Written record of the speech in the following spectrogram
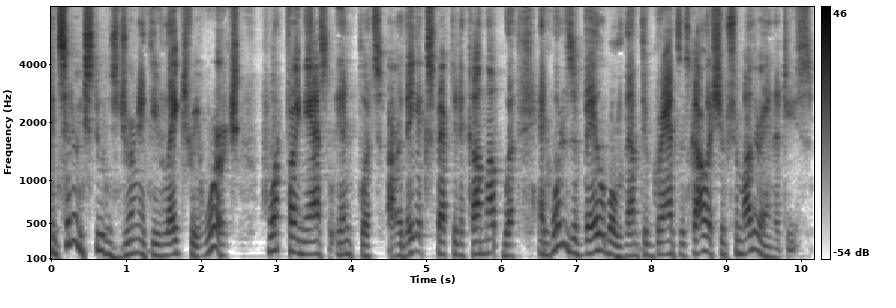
considering students' journey through Lake Street Works, what financial inputs are they expected to come up with and what is available to them through grants and scholarships from other entities?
